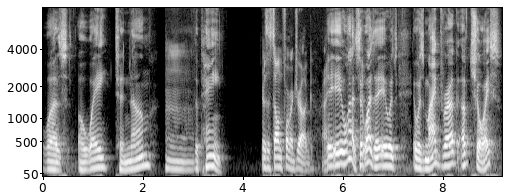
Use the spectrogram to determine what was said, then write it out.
was a way to numb mm. the pain. It was its own form of drug, right? It, it was. It was. It was. It was my drug of choice.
